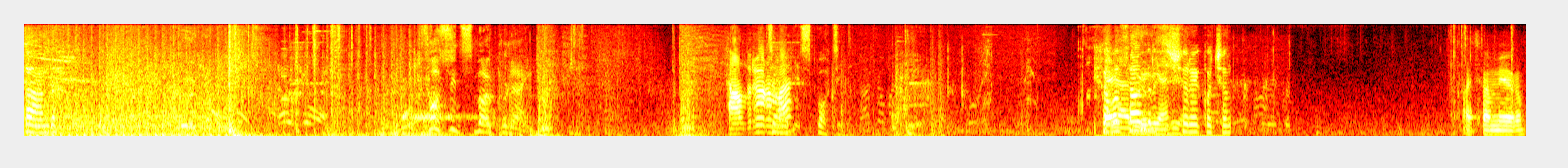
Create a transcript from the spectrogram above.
Sağında. Tossing smoke grenade. Saldırıyorum ben. Target spotted. Hava Beyler saldırısı geliyor. şuraya koçalım. Açamıyorum.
